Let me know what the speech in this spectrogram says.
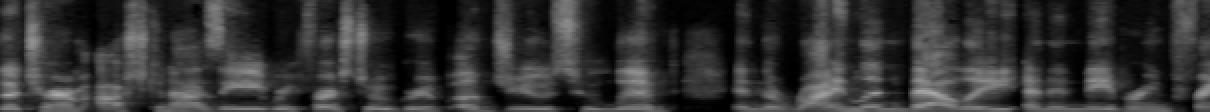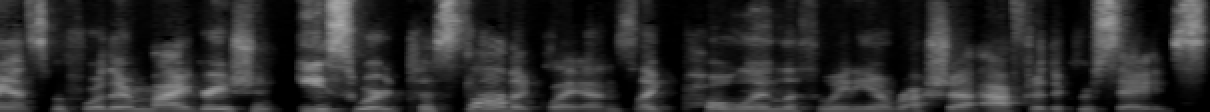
the term Ashkenazi refers to a group of Jews who lived in the Rhineland Valley and in neighboring France before their migration eastward to Slavic lands like Poland, Lithuania, Russia after the Crusades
